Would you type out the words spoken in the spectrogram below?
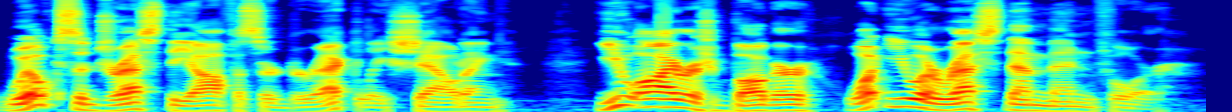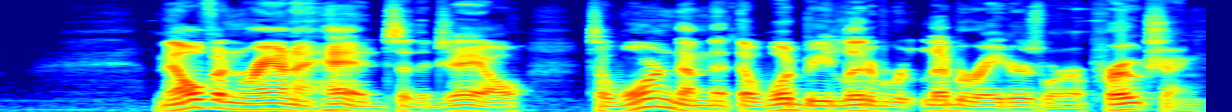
Wilkes addressed the officer directly, shouting, You Irish bugger, what you arrest them men for? Melvin ran ahead to the jail to warn them that the would be liber- liberators were approaching.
